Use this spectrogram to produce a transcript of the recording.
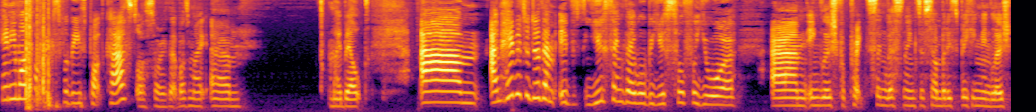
any more topics for these podcasts? Oh, sorry, that was my um, my belt. Um, I'm happy to do them if you think they will be useful for your um, English for practicing listening to somebody speaking English.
